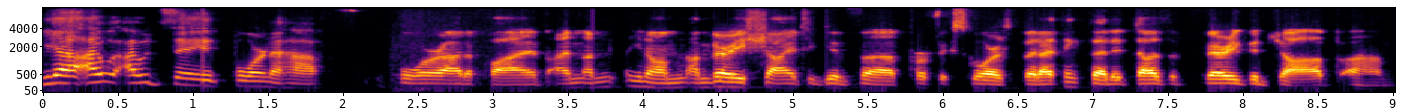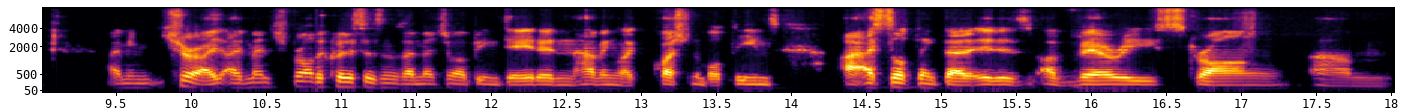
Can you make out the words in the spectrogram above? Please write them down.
Yeah, I, w- I would say four and a half, four out of five. I'm, I'm you know, I'm, I'm very shy to give uh, perfect scores, but I think that it does a very good job. Um, I mean, sure, I, I mentioned for all the criticisms I mentioned about being dated and having like questionable themes. I, I still think that it is a very strong um,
